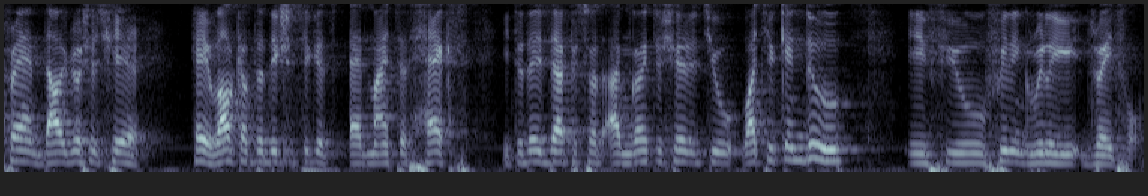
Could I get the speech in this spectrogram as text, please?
friend David Grosic here. Hey, welcome to Addiction Secrets and Mindset Hacks. In today's episode, I'm going to share with you what you can do if you're feeling really dreadful.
